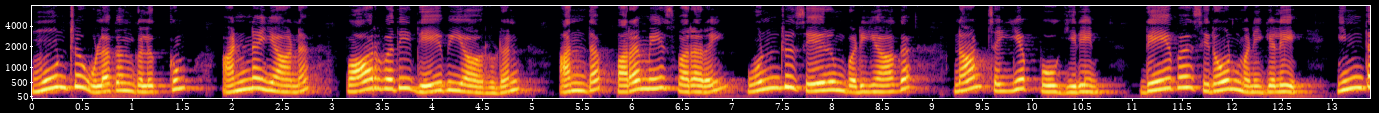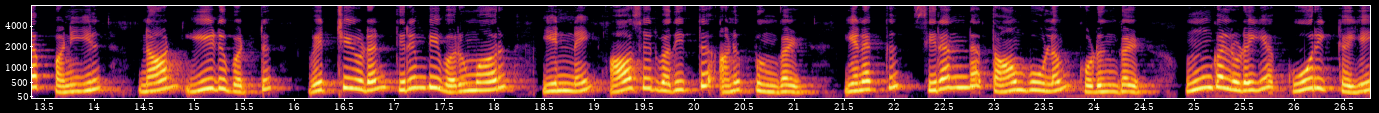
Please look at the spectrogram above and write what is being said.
மூன்று உலகங்களுக்கும் அன்னையான பார்வதி தேவியாருடன் அந்த பரமேஸ்வரரை ஒன்று சேரும்படியாக நான் செய்யப் போகிறேன். தேவ சிரோன்மணிகளே இந்த பணியில் நான் ஈடுபட்டு வெற்றியுடன் திரும்பி வருமாறு என்னை ஆசிர்வதித்து அனுப்புங்கள். எனக்கு சிறந்த தாம்பூலம் கொடுங்கள். உங்களுடைய கோரிக்கையை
